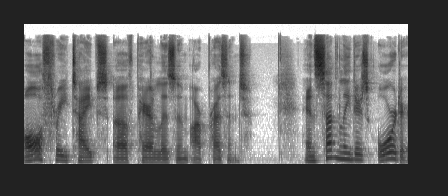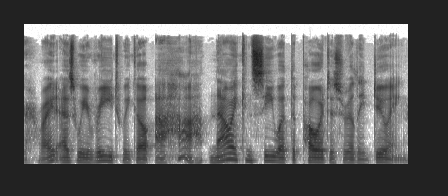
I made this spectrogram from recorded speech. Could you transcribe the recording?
all three types of parallelism are present. And suddenly there's order, right? As we read, we go, aha, now I can see what the poet is really doing.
